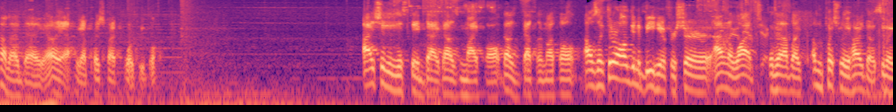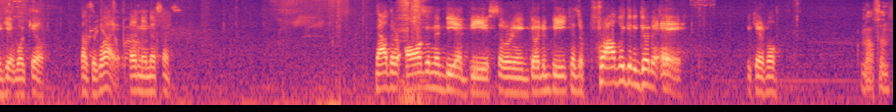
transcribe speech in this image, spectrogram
How did I die? Oh yeah, I got pushed by four people. I should have just stayed back. That was my fault. That was definitely my fault. I was like, they're all gonna be here for sure. I don't know why. But then I'm like, I'm gonna push really hard though, see if I get one kill. I was like, why? That made no sense. Now they're all gonna be at B, so we're gonna go to B because they're probably gonna go to A. Be careful. Nothing.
